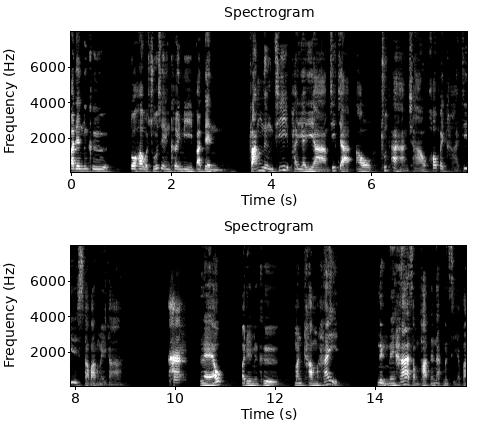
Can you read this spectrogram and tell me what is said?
ประเด็นมันคือ ตัว Howard Schultz เองเคยมีประเด็นครั้งหนึ่งที่พยายามที่จะเอาชุดอาหารเช้าเข้าไปขายที่สตาร์บัคอเมริกา ฮะ แล้วประเด็นมันคือมันทำให้หนึ่งในห้าสัมผัสนั้นนะมันเสียไป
